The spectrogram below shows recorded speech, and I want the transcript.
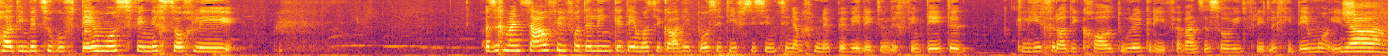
halt in Bezug auf Demos finde ich so ein bisschen... Also ich meine, so viele von den linken Demos, egal wie positiv sie sind, sind einfach nicht bewilligt. Und ich finde dort gleich radikal durchgreifen, wenn es so wie die friedliche Demo ist. Ja.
